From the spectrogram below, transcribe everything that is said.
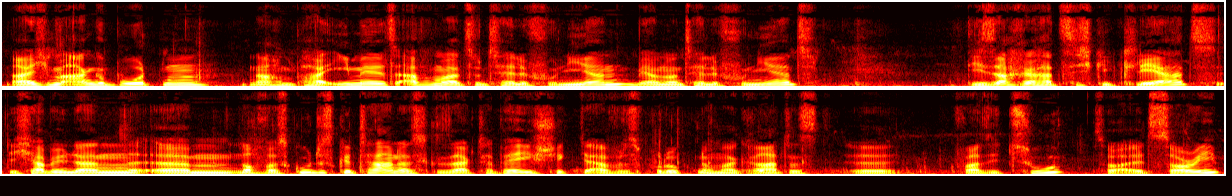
Da habe ich ihm angeboten, nach ein paar E-Mails einfach mal zu telefonieren. Wir haben dann telefoniert. Die Sache hat sich geklärt. Ich habe ihm dann ähm, noch was Gutes getan, dass ich gesagt habe, hey, ich schicke dir einfach das Produkt nochmal gratis äh, quasi zu, so als Sorry.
